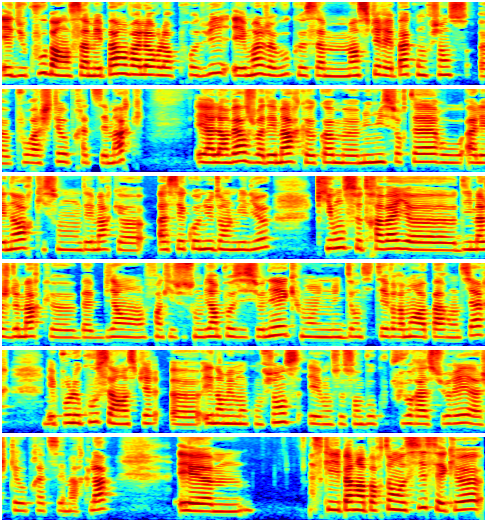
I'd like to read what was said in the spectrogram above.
Et du coup, ben, ça met pas en valeur leurs produits. Et moi, j'avoue que ça m'inspirait pas confiance euh, pour acheter auprès de ces marques. Et à l'inverse, je vois des marques comme euh, Minuit sur Terre ou Alénor, qui sont des marques euh, assez connues dans le milieu, qui ont ce travail euh, d'image de marque bah, bien, enfin qui se sont bien positionnées, qui ont une identité vraiment à part entière. Et pour le coup, ça inspire énormément confiance et on se sent beaucoup plus rassuré à acheter auprès de ces marques-là. Et ce qui est hyper important aussi, c'est que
